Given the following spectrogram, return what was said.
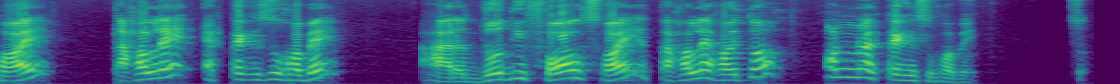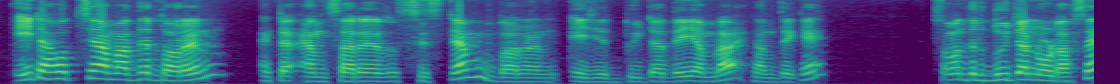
হয়, তাহলে একটা কিছু হবে আর যদি ফলস হয় তাহলে হয়তো অন্য একটা কিছু হবে। এইটা হচ্ছে আমাদের ধরেন একটা অ্যান্সারের সিস্টেম ধরেন এই যে দুইটা দেই আমরা এখান থেকে। So, আমাদের দুইটা নোড আছে।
